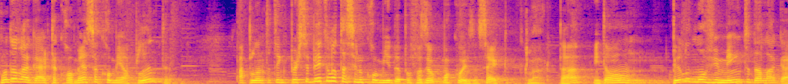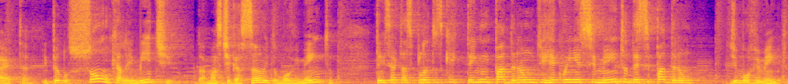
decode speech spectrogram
quando a lagarta começa a comer a planta, a planta tem que perceber que ela está sendo comida para fazer alguma coisa, certo? Claro. Tá? Então, pelo movimento da lagarta e pelo som que ela emite, da mastigação e do movimento, tem certas plantas que têm um padrão de reconhecimento desse padrão de movimento.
